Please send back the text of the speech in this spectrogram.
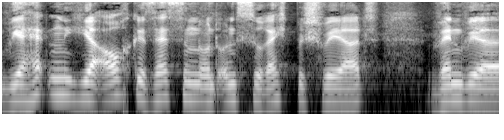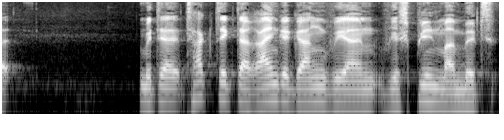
wir hätten hier auch gesessen und uns zu Recht beschwert, wenn wir mit der Taktik da reingegangen wären, wir spielen mal mit.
